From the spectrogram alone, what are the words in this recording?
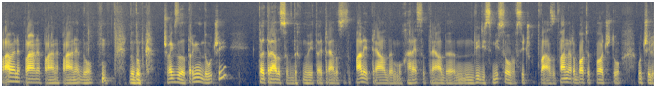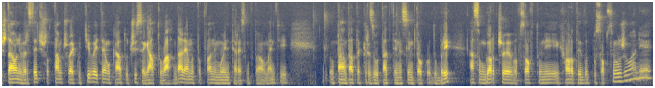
Правене, правене, правене, правене до, до дупка. Човек за да тръгне да учи, той трябва да се вдъхнови, той трябва да се запали, трябва да му хареса, трябва да види смисъл във всичко това. Затова не работят повечето училища, университети, защото там човек отива и те му казват, учи сега това. Да, ама това не му е интересно в този момент и оттам нататък резултатите не са им толкова добри. Аз съм горд, че в софто ни хората идват по собствено желание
